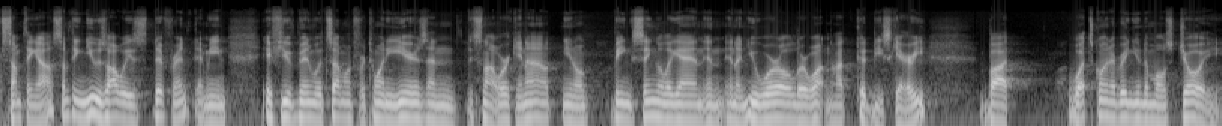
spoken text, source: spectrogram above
something else. Something new is always different. I mean, if you've been with someone for 20 years and it's not working out, you know, being single again in, in a new world or whatnot could be scary. But what's going to bring you the most joy?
